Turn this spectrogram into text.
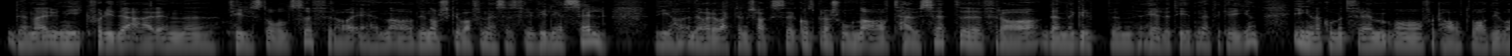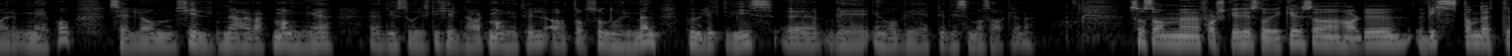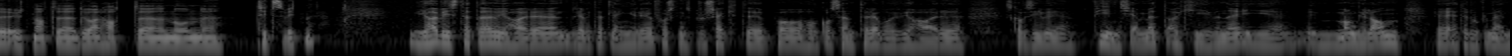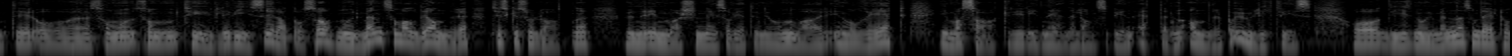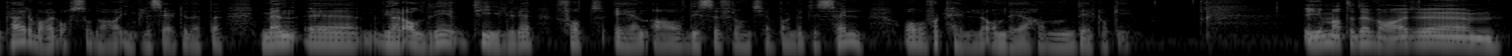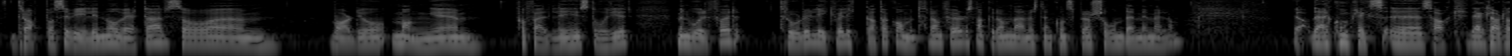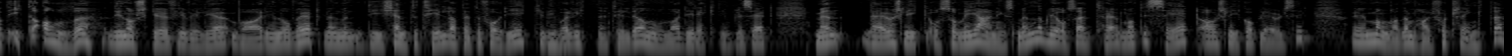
Den er unik fordi det er en eh, tilståelse fra en av de norske Waffen-SS-frivillige selv. De det har vært en slags konspirasjon av taushet eh, fra denne gruppen hele tiden etter krigen. Ingen har kommet frem og fortalt hva de var med på, selv om kildene har vært mange eh, de historiske kildene har vært mange til at også nordmenn på ulikt vis ble involvert i disse massakrene. Så som eh, forsker, historiker, så har du visst om dette uten at eh, du har hatt eh, noen tidsvitner? Vi har visst dette. Vi har drevet et lengre forskningsprosjekt på Holocaust-senteret hvor vi har skal vi si, finkjemmet arkivene i, i mange land eh, etter dokumenter, og eh, som, som, tydelig viser at også nordmenn, som alle de andre tyske soldatene under innmarsjen i Sovjetunionen, var involvert i massakrer i den ene landsbyen etter den andre på ulikt vis. Og de nordmennene som deltok her, var også da implisert i dette. Men eh, vi har aldri tidligere fått en av disse frontkjemperne til selv og fortelle om det han deltok i. I og med at det var eh, drap på sivile involvert her, så eh, var det jo mange forferdelige historier. Men hvorfor tror du likevel ikke at det har kommet fram før? Du snakker om nærmest en konspirasjon dem imellom. Ja, Det er en kompleks eh, sak. Det er klart at ikke alle de norske frivillige var involvert, men de kjente til at dette foregikk. De var vitner til det, og noen var direkte implisert. Men det er jo slik også med gjerningsmennene blir også traumatisert av slike opplevelser. Eh, mange av dem har fortrengt det.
